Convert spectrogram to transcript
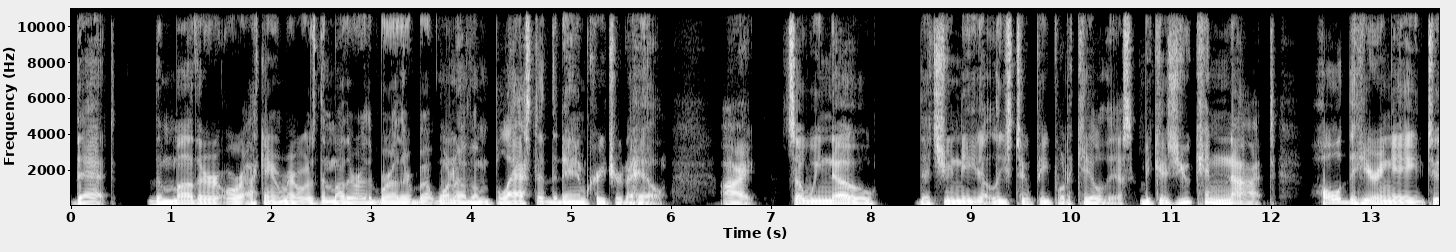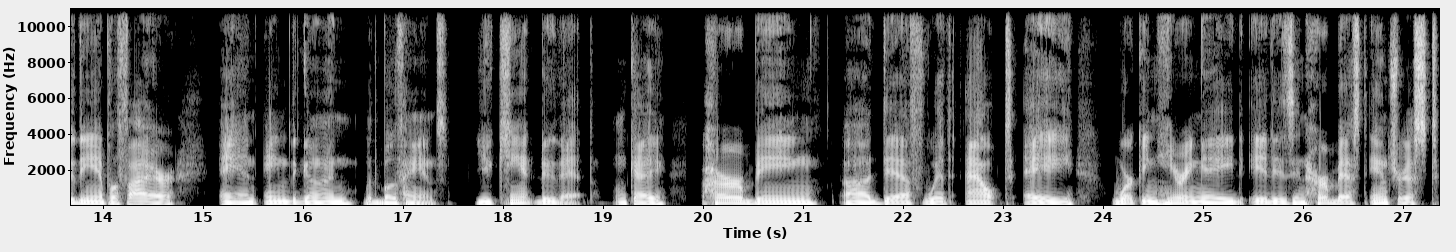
that the mother, or I can't remember it was the mother or the brother, but one of them blasted the damn creature to hell. All right. So we know that you need at least two people to kill this because you cannot hold the hearing aid to the amplifier and aim the gun with both hands. You can't do that. Okay. Her being uh, deaf without a working hearing aid, it is in her best interest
